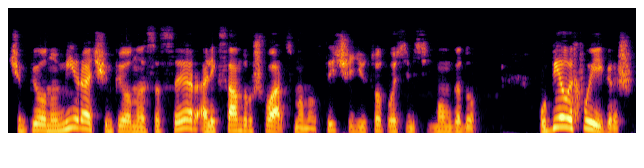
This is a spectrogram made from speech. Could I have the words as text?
чемпиону мира, чемпиону СССР Александру Шварцману в 1987 году. У белых выигрыш.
